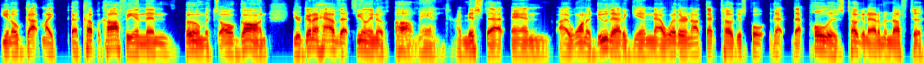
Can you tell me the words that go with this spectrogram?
you know, got my a cup of coffee and then boom, it's all gone. You're gonna have that feeling of, oh man, I missed that, and I want to do that again. Now, whether or not that tug is pull that that pull is tugging at him enough to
